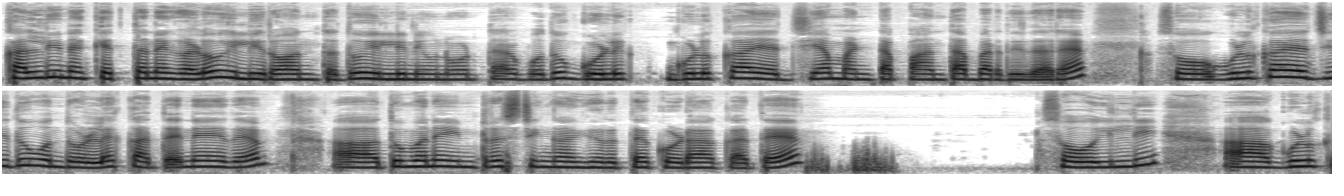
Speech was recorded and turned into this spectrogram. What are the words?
ಕಲ್ಲಿನ ಕೆತ್ತನೆಗಳು ಇಲ್ಲಿರುವಂಥದ್ದು. ಇಲ್ಲಿ ನೀವು ನೋಡ್ತಾ ಇರ್ಬೋದು ಗುಳಿ ಗುಳುಕಾಯಜ್ಜಿಯ ಮಂಟಪ ಅಂತ ಬರೆದಿದ್ದಾರೆ. ಸೊ ಗುಳುಕಾಯಜ್ಜಿದು ಒಂದು ಒಳ್ಳೆ ಕಥೆನೇ ಇದೆ. ತುಂಬಾ ಇಂಟ್ರೆಸ್ಟಿಂಗ್ ಆಗಿರುತ್ತೆ ಕೂಡ ಆ ಕತೆ. ಸೊ ಇಲ್ಲಿ ಆ, ಗುಳ್ಕ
